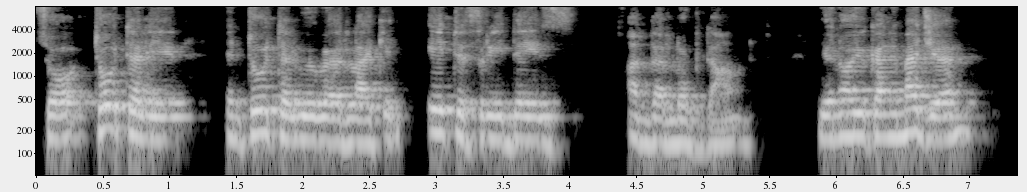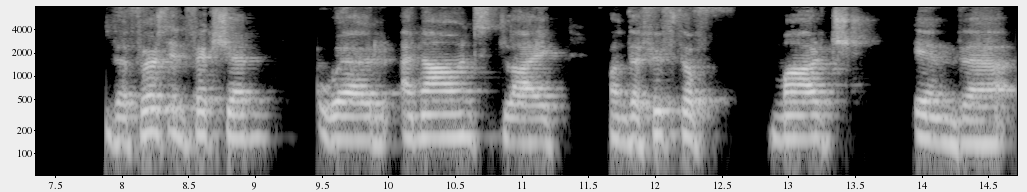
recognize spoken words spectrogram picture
So totally, in total, we were like in 83 days under lockdown. You know, you can imagine the first infection were announced like on the 5th of March in the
